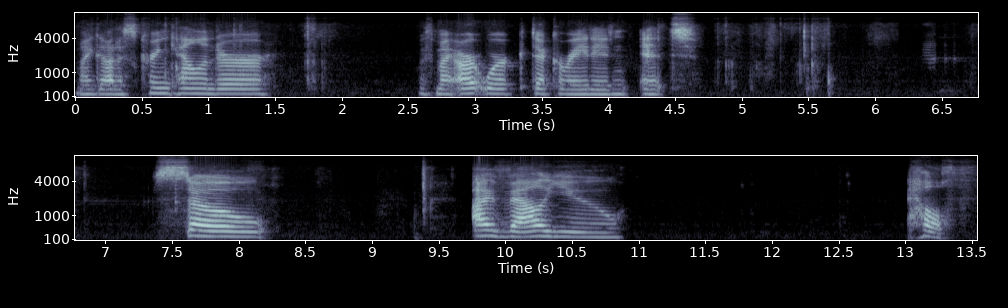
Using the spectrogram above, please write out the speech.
my Goddess Kring calendar with my artwork decorating it. So I value health,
